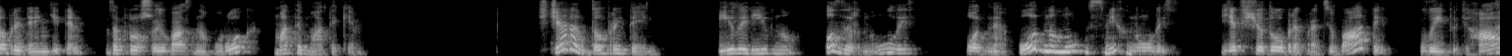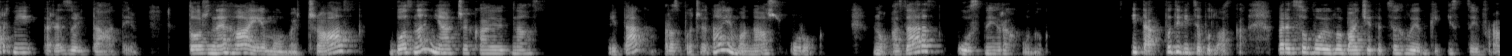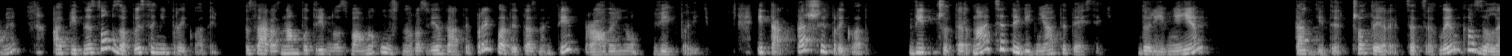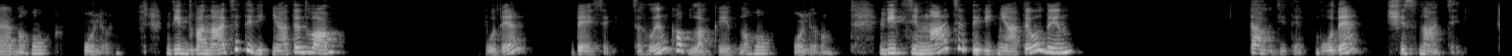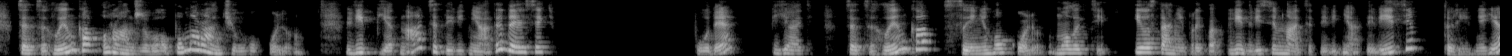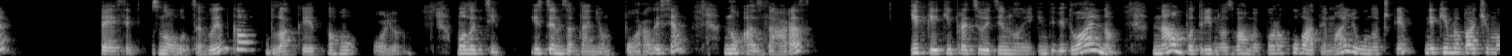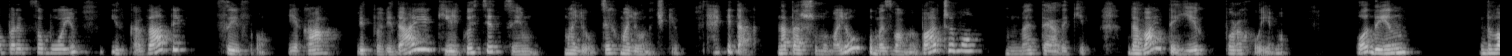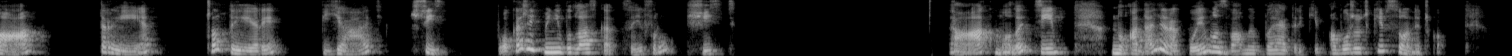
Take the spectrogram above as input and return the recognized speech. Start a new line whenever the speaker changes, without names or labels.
Добрий день, діти! Запрошую вас на урок математики. Ще раз добрий день. Сіли рівно, озирнулись, одне одному всміхнулись. Якщо добре працювати, вийдуть гарні результати. Тож не гаємо ми час, бо знання чекають нас. І так, розпочинаємо наш урок. Ну, а зараз усний рахунок. І так, подивіться, будь ласка, перед собою ви бачите цеглинки із цифрами, а під низом записані приклади. Зараз нам потрібно з вами усно розв'язати приклади та знайти правильну відповідь. І так, перший приклад. Від 14 відняти 10. Дорівнює. Так, діти, 4 – це цеглинка зеленого кольору. Від 12 відняти 2. Буде 10 – цеглинка блакитного кольору. Від 17 відняти 1. Так, діти, буде 16. Це цеглинка оранжевого, помаранчевого кольору. Від 15 відняти 10. Буде 5. Це цеглинка синього кольору. Молодці. І останній приклад. Від 18 відняти 8 дорівнює 10. Знову цеглинка блакитного кольору. Молодці. І з цим завданням впоралися. Ну, а зараз Дітки, які працюють зі мною індивідуально, нам потрібно з вами порахувати малюночки, які ми бачимо перед собою, і сказати цифру, яка відповідає кількості цим малю, цих малюночків. І так, на першому малюнку ми з вами бачимо метеликів. Давайте їх порахуємо. Один, два, три, чотири, п'ять, шість. Покажіть мені, будь ласка, цифру 6. Так, молодці. Ну, а далі рахуємо з вами бедриків або жучків сонечко.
